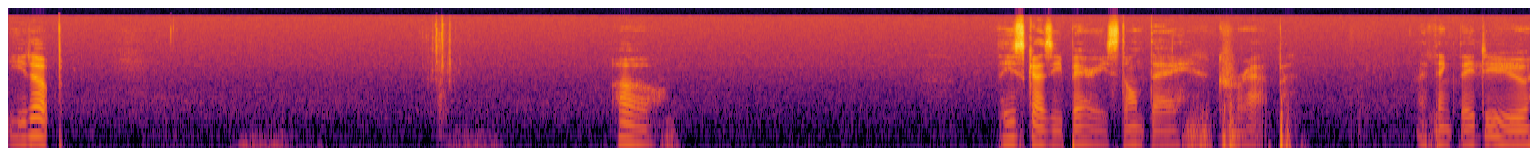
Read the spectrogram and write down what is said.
Eat up. Oh. These guys eat berries, don't they? Crap. I think they do.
